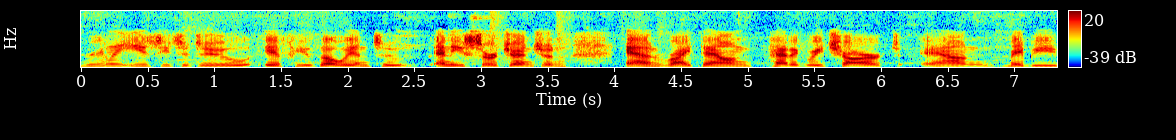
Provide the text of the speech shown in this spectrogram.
really easy to do if you go into any search engine and write down pedigree chart and maybe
